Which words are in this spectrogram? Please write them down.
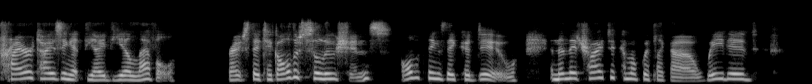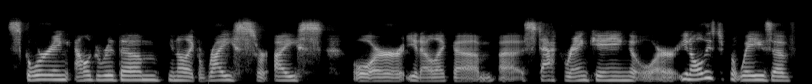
prioritizing at the idea level, right? So they take all their solutions, all the things they could do, and then they try to come up with like a weighted scoring algorithm, you know, like RICE or ICE, or you know, like um, stack ranking, or you know, all these different ways of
